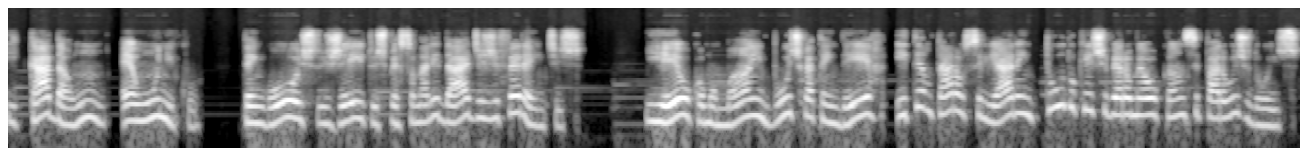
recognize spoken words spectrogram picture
E cada um é único, tem gostos, jeitos, personalidades diferentes. E eu, como mãe, busco atender e tentar auxiliar em tudo o que estiver ao meu alcance para os dois.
